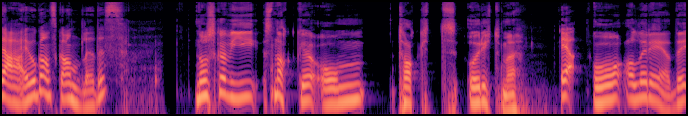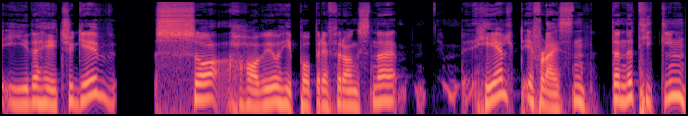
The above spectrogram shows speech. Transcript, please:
Det er jo ganske annerledes. Nå skal vi snakke om takt og rytme. Ja. Og allerede i The Hate You Give så har vi jo hiphop-referansene helt i fleisen. Denne tittelen,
